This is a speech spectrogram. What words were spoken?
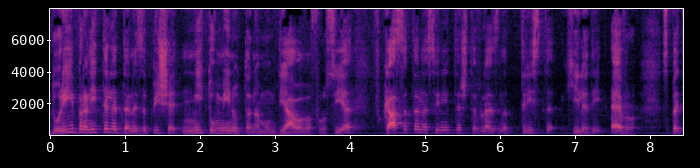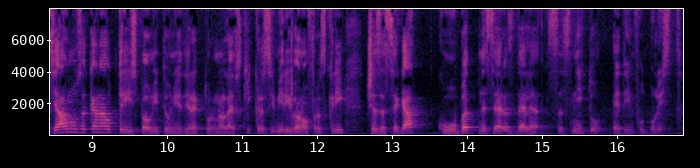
Дори и бранителят да не запише нито минута на Мондиала в Русия, в касата на сините ще влезнат 300 000 евро. Специално за канал 3 изпълнителният директор на Левски Красимир Иванов разкри, че за сега клубът не се разделя с нито един футболист.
